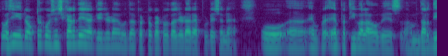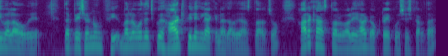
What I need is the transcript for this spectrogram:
ਸੋ ਅਸੀਂ ਡਾਕਟਰ ਕੋਸ਼ਿਸ਼ ਕਰਦੇ ਆ ਕਿ ਜਿਹੜਾ ਉਹਦਾ ਘੱਟੋ ਘੱਟ ਉਹਦਾ ਜਿਹੜਾ ਰੈਪੂਟੇਸ਼ਨ ਹੈ, ਉਹ ਐਮਪੈਥੀ ਵਾਲਾ ਹੋਵੇ, ਸ- ਹਮਦਰਦੀ ਵਾਲਾ ਹੋਵੇ, ਤਾਂ ਪੇਸ਼ੈਂਟ ਨੂੰ ਫੀ- ਮਤਲਬ ਉਹਦੇ 'ਚ ਕੋਈ ਹਾਰਟ ਫੀਲਿੰਗ ਲੈ ਕੇ ਨਾ ਜਾਵੇ ਹਸਪਤਾਲ 'ਚੋਂ। ਹਰ ਇੱਕ ਹਸਪਤਾਲ ਵਾਲੇ, ਹਰ ਡਾਕਟਰ ਇਹ ਕੋਸ਼ਿਸ਼ ਕਰਦਾ,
